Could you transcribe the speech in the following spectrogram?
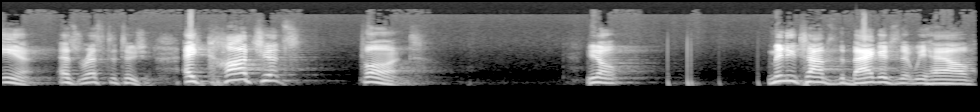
in as restitution, a conscience fund. You know, many times the baggage that we have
